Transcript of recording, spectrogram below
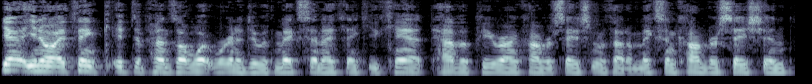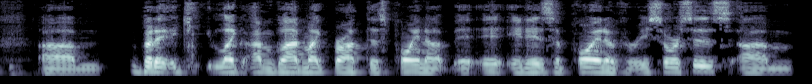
Yeah, you know, I think it depends on what we're going to do with Mixon. I think you can't have a Perine conversation without a Mixon conversation. Um, but it, like, I'm glad Mike brought this point up. It, it, it is a point of resources. Um,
